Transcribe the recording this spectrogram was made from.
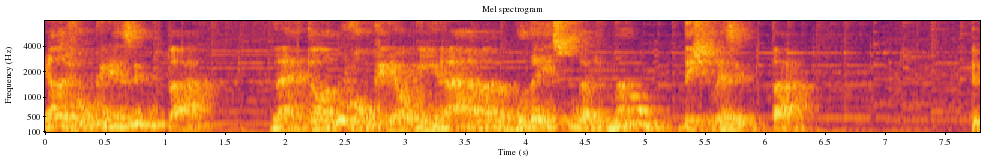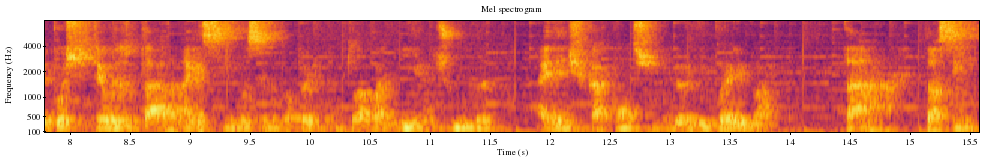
elas vão querer executar. Né? Então elas não vão querer alguém, ah, muda isso, muda aquilo. Não, deixa ele executar. Depois de ter o resultado, aí sim você no papel de mentor avalia, ajuda a identificar pontos de melhoria e por aí vai tá? Então, assim,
